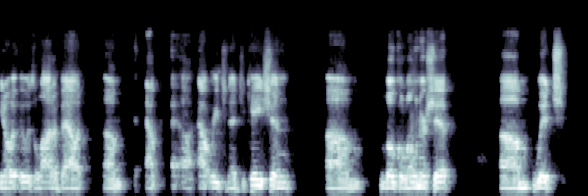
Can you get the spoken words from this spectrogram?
you know, it, it was a lot about um, out, uh, outreach and education, um, local ownership, um, which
